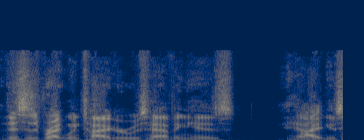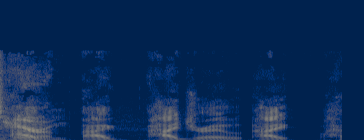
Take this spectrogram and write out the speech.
this is right when Tiger was having his having his harem. I, hydro. Hy,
